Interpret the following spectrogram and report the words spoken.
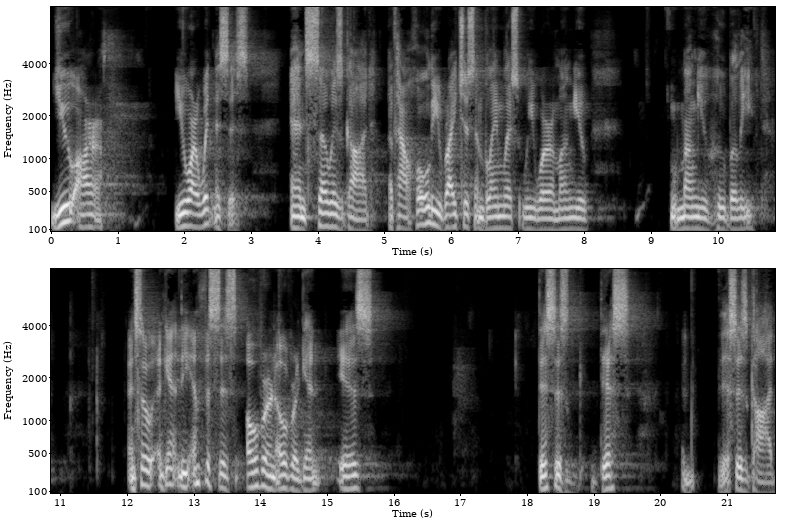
You are, you are witnesses, and so is God, of how holy, righteous, and blameless we were among you, among you who believed. And so again, the emphasis over and over again is this is this this is God.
